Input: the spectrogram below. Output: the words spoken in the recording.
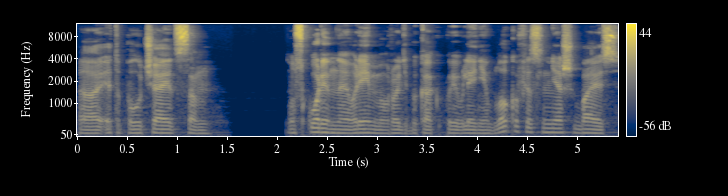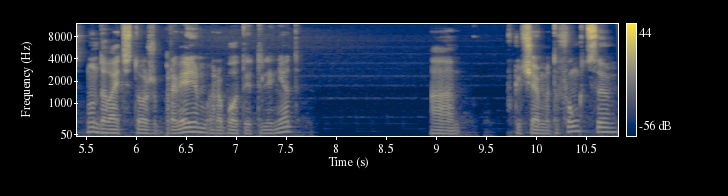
а, это получается ускоренное время вроде бы как появления блоков, если не ошибаюсь. Ну давайте тоже проверим, работает или нет. А, включаем эту функцию.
